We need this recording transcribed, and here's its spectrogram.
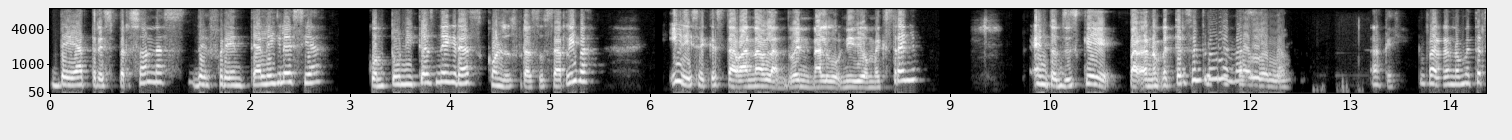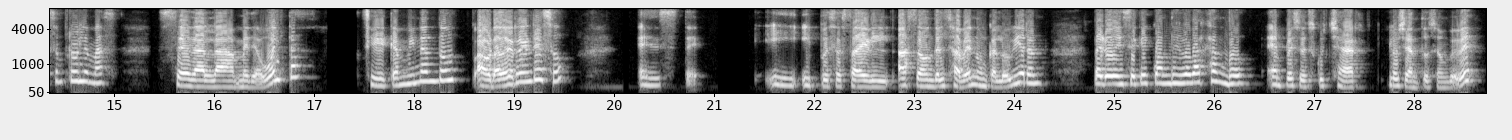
ve a tres personas de frente a la iglesia con túnicas negras con los brazos arriba y dice que estaban hablando en algún idioma extraño. Entonces que para no meterse en problemas... Ok, para no meterse en problemas, se da la media vuelta, sigue caminando, ahora de regreso, este, y, y pues hasta, el, hasta donde él sabe nunca lo vieron, pero dice que cuando iba bajando empezó a escuchar los llantos de un bebé.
